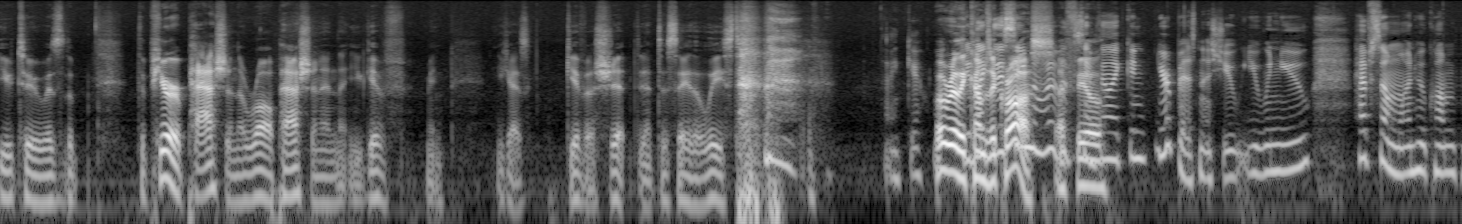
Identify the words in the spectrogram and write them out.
you two, is the the pure passion, the raw passion, and that you give. I mean, you guys give a shit uh, to say the least. Thank you. What really You comes like across, Same, I feel- like in your business, you you when you have someone who comes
